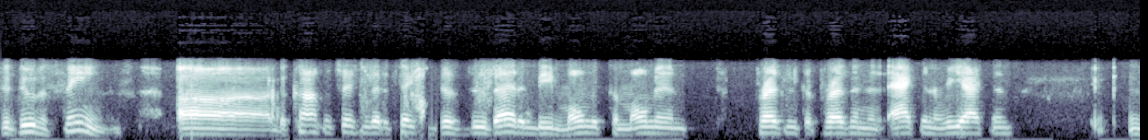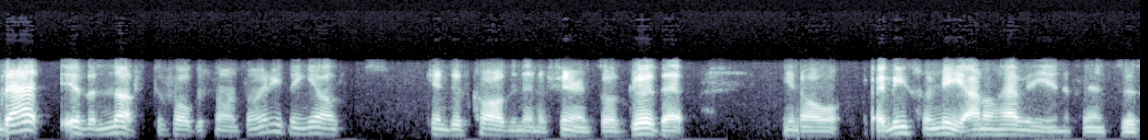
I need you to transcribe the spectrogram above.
to do the scenes. Uh, the concentration that it takes to just do that and be moment to moment, present to present, and acting and reacting. That is enough to focus on. So anything else can just cause an interference. So it's good that, you know, at least for me, I don't have any interferences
